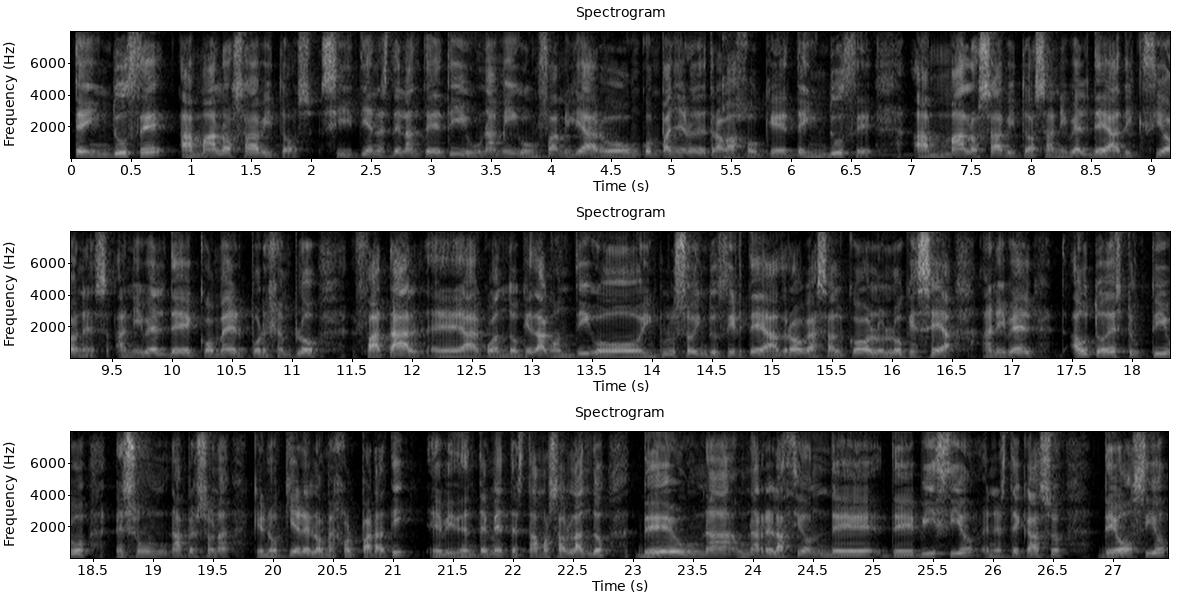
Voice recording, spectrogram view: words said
te induce a malos hábitos si tienes delante de ti un amigo, un familiar o un compañero de trabajo que te induce a malos hábitos a nivel de adicciones, a nivel de comer, por ejemplo, fatal eh, cuando queda contigo o incluso inducirte a drogas, alcohol o lo que sea, a nivel autodestructivo, es una persona que no quiere lo mejor para ti. Evidentemente, estamos hablando de una, relación de vicio, en este caso, de ocio,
